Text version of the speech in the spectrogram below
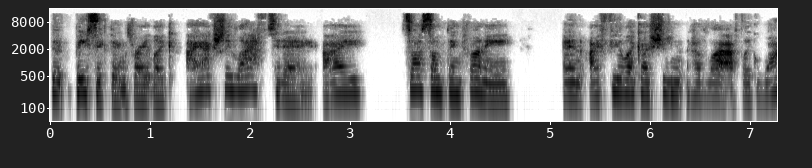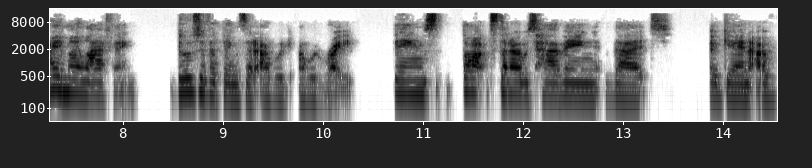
the basic things, right? Like, I actually laughed today. I saw something funny and I feel like I shouldn't have laughed. Like, why am I laughing? Those are the things that I would, I would write things, thoughts that I was having that again, I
